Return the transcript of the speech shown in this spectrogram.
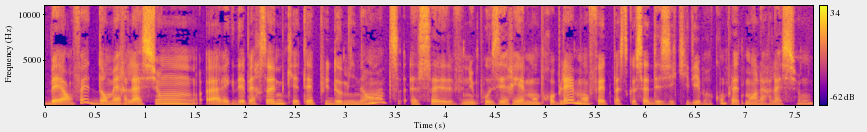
ben, en fait, dans mes relations avec des personnes qui étaient plus dominantes, c'est venu poser réellement problème, en fait, parce que ça déséquilibre complètement la relation.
